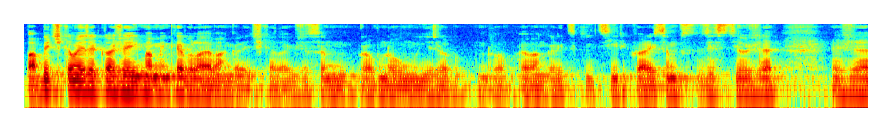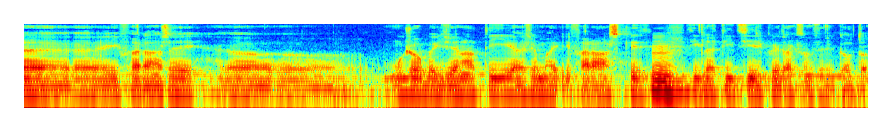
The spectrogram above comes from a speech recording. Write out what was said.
babička mi řekla, že její maminka byla evangelička, takže jsem rovnou mířil do evangelické církve. A Když jsem zjistil, že, že její faráři uh, můžou být ženatý a že mají i farářky hmm. v této církvi, tak jsem si říkal, to,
